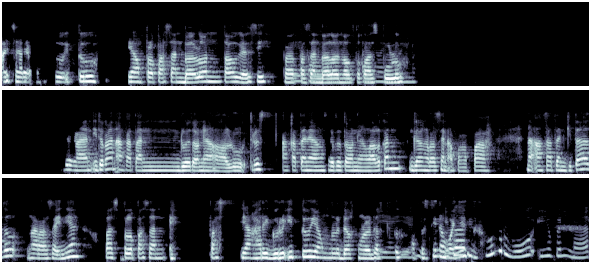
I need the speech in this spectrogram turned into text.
acara waktu itu yang pelepasan balon tau gak sih? Iya, pelepasan tahu, balon waktu kelas know, I know, 10 I know. Itu kan, itu kan angkatan dua tahun yang lalu. Terus angkatan yang satu tahun yang lalu kan nggak ngerasain apa-apa. Nah, angkatan kita tuh ngerasainnya pas pelepasan, eh, pas yang hari guru itu yang meledak-meledak Iya, tuh. iya. Apa sih Itu namanya hari tuh? guru, iya benar.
